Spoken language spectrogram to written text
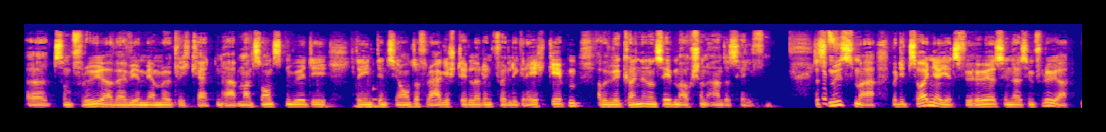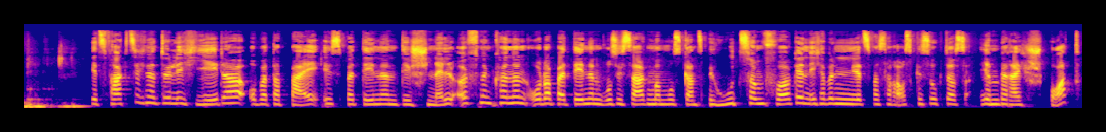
äh, zum Frühjahr, weil wir mehr Möglichkeiten haben. Ansonsten würde ich der Intention der Fragestellerin völlig recht geben, aber wir können uns eben auch schon anders helfen. Das jetzt, müssen wir, weil die Zahlen ja jetzt viel höher sind als im Frühjahr. Jetzt fragt sich natürlich jeder, ob er dabei ist bei denen, die schnell öffnen können oder bei denen, wo sie sagen, man muss ganz behutsam vorgehen. Ich habe Ihnen jetzt was herausgesucht aus Ihrem Bereich Sport.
